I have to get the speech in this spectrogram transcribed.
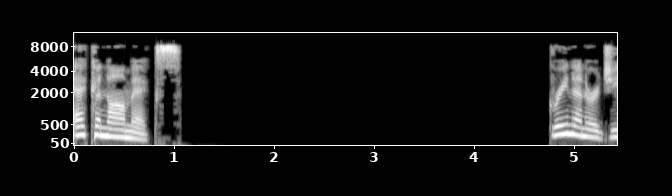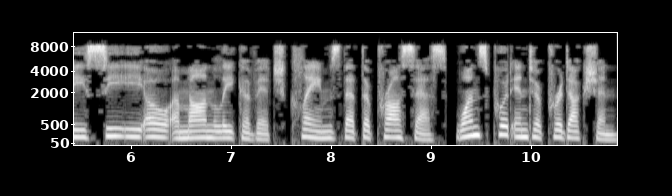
Economics Greenenergy CEO Aman Lekovich claims that the process, once put into production,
